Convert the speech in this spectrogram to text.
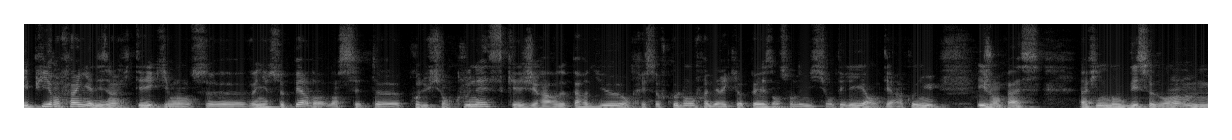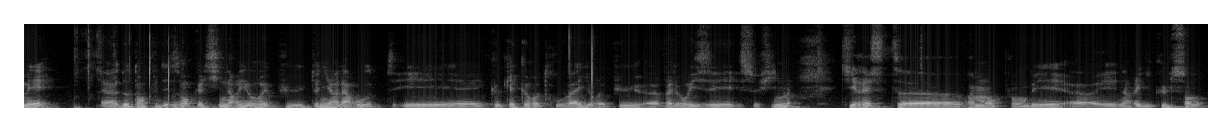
Et puis enfin, il y a des invités qui vont venir se perdre dans cette euh, production clownesque, Gérard Depardieu, en Christophe Colomb, Frédéric Lopez dans son émission télé En Terre Inconnue, et j'en passe. Un film donc décevant, mais euh, d'autant plus décevant que le scénario aurait pu tenir la route et que quelques retrouvailles auraient pu euh, valoriser ce film qui reste vraiment plombé et d'un ridicule sans nom.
